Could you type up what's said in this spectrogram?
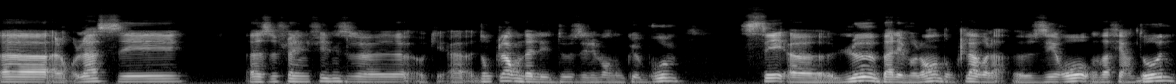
Euh, alors là, c'est... Euh, the Flying Things, euh, ok. donc là, on a les deux éléments. Donc Broom, c'est le balai volant. Donc là, voilà, 0, on va faire Dawn,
